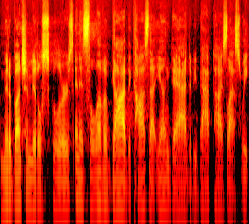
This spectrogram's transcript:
amid a bunch of middle schoolers. And it's the love of God that caused that young dad to be baptized last week.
